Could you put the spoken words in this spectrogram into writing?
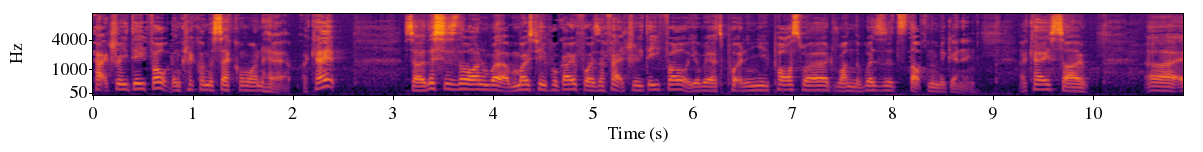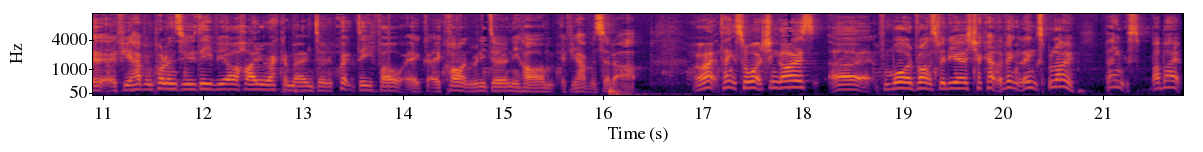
factory default, then click on the second one here. Okay. So this is the one where most people go for as a factory default. You'll be able to put in a new password, run the wizard, start from the beginning. Okay, so uh, if you're having problems with your DVR, highly recommend doing a quick default. It, it, can't really do any harm if you haven't set it up. Alright, thanks for watching guys. Uh, for more advanced videos, check out the links below. Thanks, bye bye.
